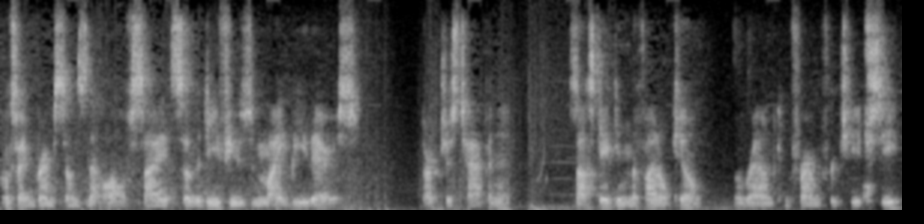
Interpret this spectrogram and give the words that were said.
Looks like Brimstone's now off site, so the defuse might be theirs. Dark just tapping it. Sasuke getting the final kill. The round confirmed for GHC.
